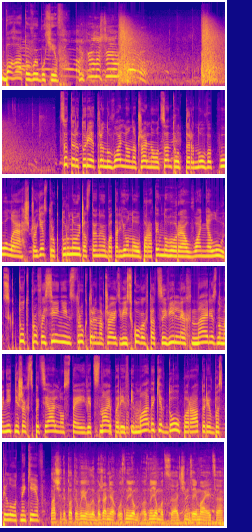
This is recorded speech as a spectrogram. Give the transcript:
Багато вибухів. Прикрили шию рукою! Це територія тренувального навчального центру Тернове поле, що є структурною частиною батальйону оперативного реагування Луцьк. Тут професійні інструктори навчають військових та цивільних найрізноманітніших спеціальностей від снайперів і медиків до операторів безпілотників. Наші депутати виявили бажання ознайом, ознайомитися, чим займається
